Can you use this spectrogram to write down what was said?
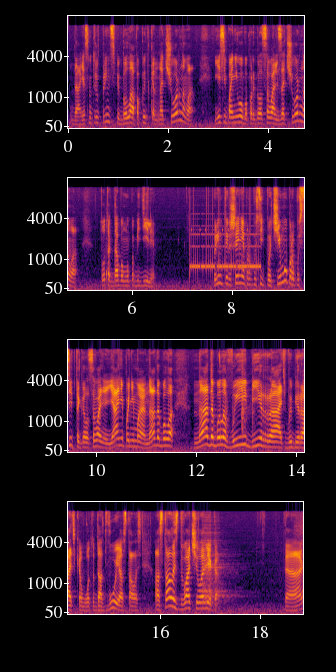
Да, я смотрю, в принципе, была попытка на черного. Если бы они оба проголосовали за черного, то тогда бы мы победили. Принято решение пропустить. Почему пропустить-то голосование? Я не понимаю. Надо было, надо было выбирать, выбирать кого-то. Да, двое осталось. Осталось два человека. Так,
